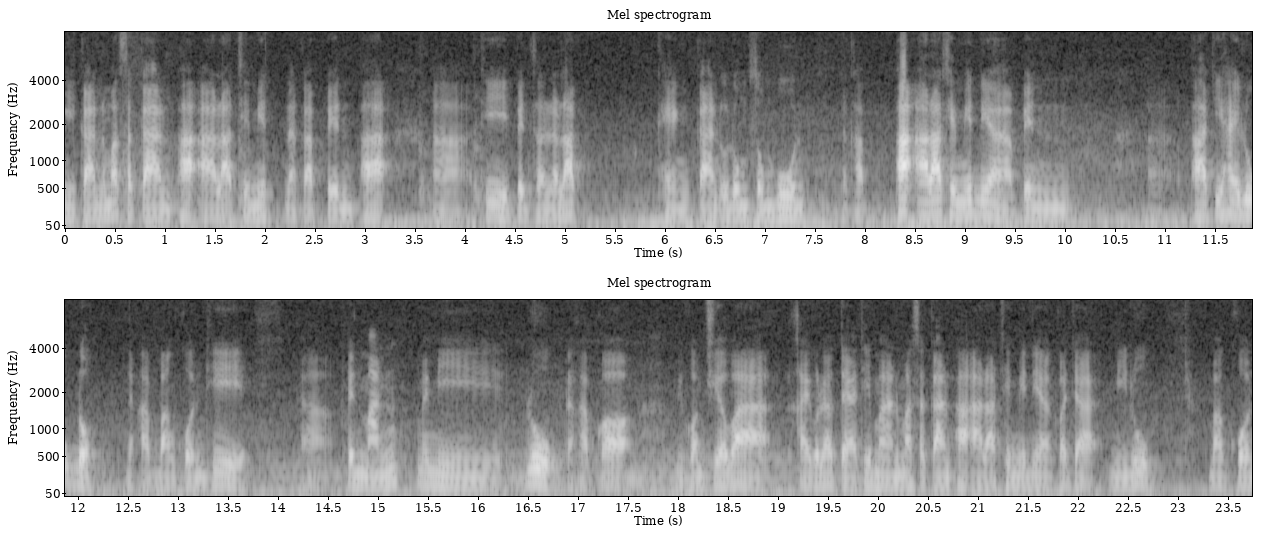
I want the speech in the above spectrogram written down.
มีการนมัสการพระอาราเทมิสนะครับ เป็นพระที่เป็นสัญลักษณ์ แห่งการอุดมสมบูรณ์นะครับพระอาราเทมิสเนี่ยเป็นพระที่ให้ลูกดกนะครับบางคนที่เป็นหมันไม่มีลูกนะครับ ก็มีความเชื่อว่าใครก็แล้วแต่ที่มานมัสการพระอาราเทมิสเนี่ยก็จะมีลูกบางคน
